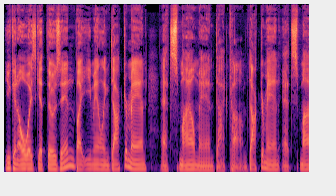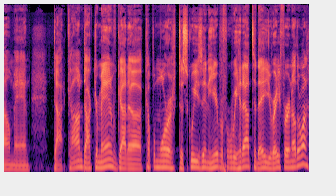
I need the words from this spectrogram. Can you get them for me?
You can always get those in by emailing Dr. Mann at smilemann.com. Dr. Mann at smilemann.com. Dr. Mann, we've got a couple more to squeeze in here before we head out today. You ready for another one?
